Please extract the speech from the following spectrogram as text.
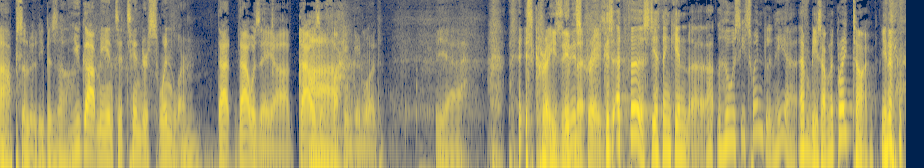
absolutely bizarre. You got me into Tinder Swindler. Mm. That that was a uh, that was Ah. a fucking good one. yeah, it's crazy. It isn't is it? crazy. because at first you're thinking, uh, who is he swindling here? Everybody's having a great time, you know.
